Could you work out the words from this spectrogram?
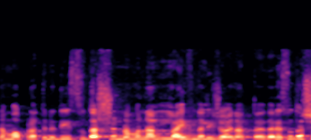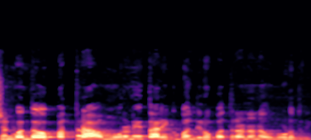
ನಮ್ಮ ಪ್ರತಿನಿಧಿ ಸುದರ್ಶನ್ ನಮ್ಮನ್ನ ಲೈವ್ನಲ್ಲಿ ಜಾಯ್ನ್ ಆಗ್ತಾ ಇದ್ದಾರೆ. ಸುದರ್ಶನ್, ಒಂದು ಪತ್ರ, ಮೂರನೇ ತಾರೀಕು ಬಂದಿರೋ ಪತ್ರನ ನಾವು ನೋಡಿದ್ವಿ.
